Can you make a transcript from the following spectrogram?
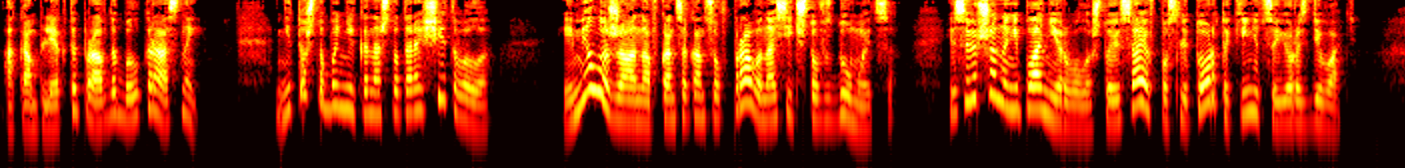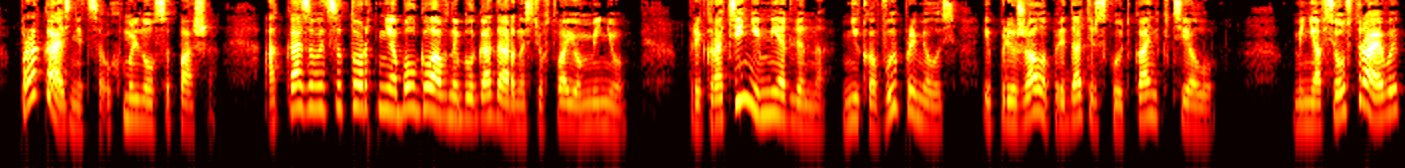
А комплект и правда был красный. Не то чтобы Ника на что-то рассчитывала. Имела же она, в конце концов, право носить, что вздумается. И совершенно не планировала, что Исаев после торта кинется ее раздевать. «Проказница!» — ухмыльнулся Паша. Оказывается, торт не был главной благодарностью в твоем меню. Прекрати немедленно. Ника выпрямилась и прижала предательскую ткань к телу. Меня все устраивает.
